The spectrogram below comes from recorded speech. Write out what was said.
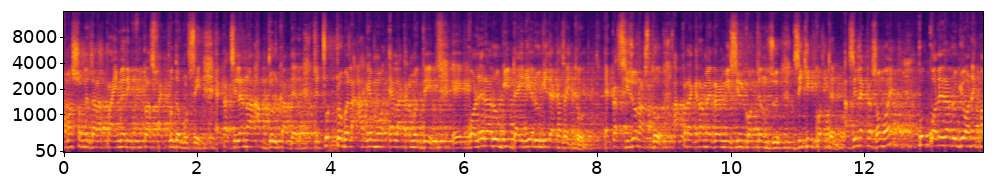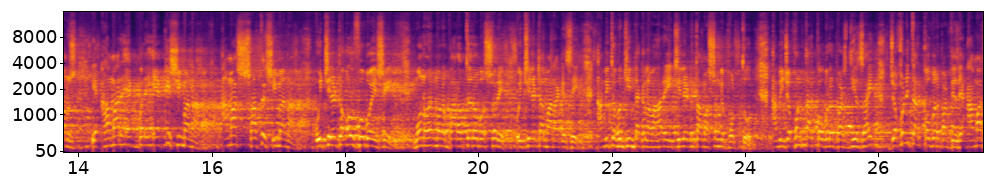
আমার সঙ্গে যারা প্রাইমারি ক্লাস ফাইভ পর্যন্ত পড়ছি, একটা ছিলেন না আব্দুল কাদের, যে ছোট্টবেলা আগে এলাকার মধ্যে কলেরা রোগী, ডায়রিয়া রোগী দেখা যাইতো। একটা সিজন আসতো, আপনারা গ্রামে গ্রামে মিছিল করতেন জিকির করতেন। আসিল একটা সময়, খুব কলেরা রুগী অনেক মানুষ। আমার একবারে একই সীমানা, আমার সাথে সীমানা। ওই ছেলেটা অল্প বয়সে, মনে হয় মনে হয় তেরো বছরে ওই ছেলেটা মারা গেছে। আমি তখন চিন্তা করলাম আরে এই ছেলেটা তো আমার সঙ্গে পড়তো। আমি যখন তার কবরের পাশ দিয়ে যাই, যখনই তার কবরের পাশ দিয়ে যাই, আমার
